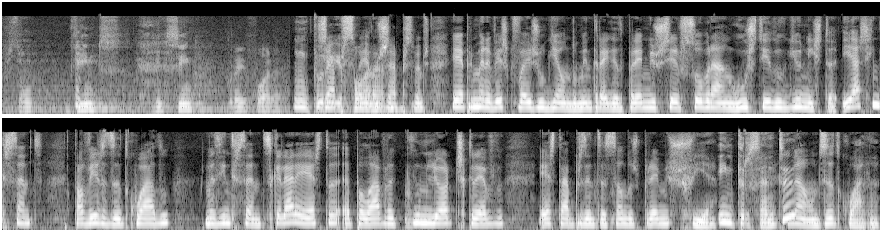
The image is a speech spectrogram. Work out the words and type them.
versão 20, 25, por aí fora. Por já aí percebemos, fora. já percebemos. É a primeira vez que vejo o guião de uma entrega de prémios ser sobre a angústia do guionista. E acho interessante, talvez desadequado, mas interessante. Se calhar é esta a palavra que melhor descreve esta apresentação dos prémios Sofia. Interessante. Não, desadequada.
